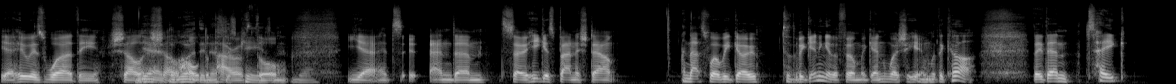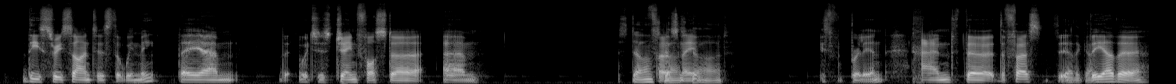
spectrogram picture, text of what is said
yeah who is worthy shall yeah, shall the hold the power is of key, Thor." isn't it? Yeah, it's it, and um, so he gets banished out, and that's where we go to the beginning of the film again, where she hit him with the car. They then take these three scientists that we meet. They um, th- which is Jane Foster, um, Stellan First name. Skarsgård. is brilliant, and the the first The other the other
